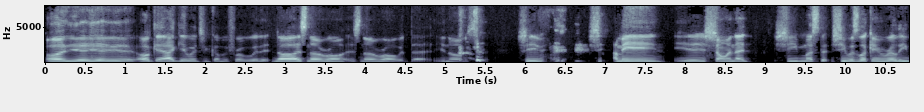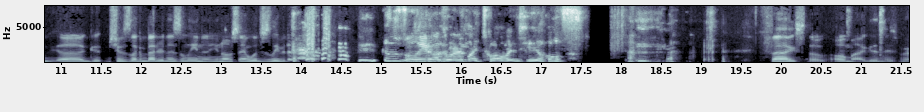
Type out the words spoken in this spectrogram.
oh yeah, yeah, yeah. Okay, I get what you're coming from with it. No, it's nothing wrong. It's nothing wrong with that. You know what I'm saying? she, she. I mean, it's showing that she must. She was looking really. Uh, good. She was looking better than Zelina. You know what I'm saying? We'll just leave it at that. Because Zelina was wearing like twelve inch heels. Facts, though. Oh my goodness, bro.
